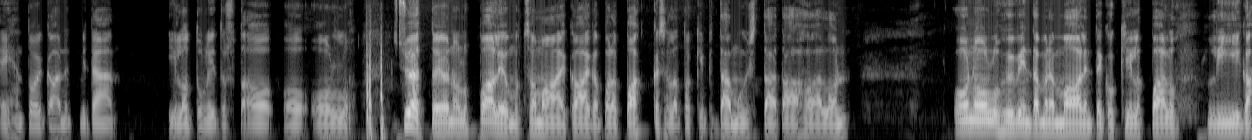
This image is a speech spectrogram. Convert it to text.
eihän toikaan nyt mitään ilotulitusta ole, ole ollut. Syöttöjä on ollut paljon, mutta samaan aikaan aika paljon pakkasella. Toki pitää muistaa, että AHL on, on ollut hyvin tämmöinen maalintekokilpailu, liiga.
